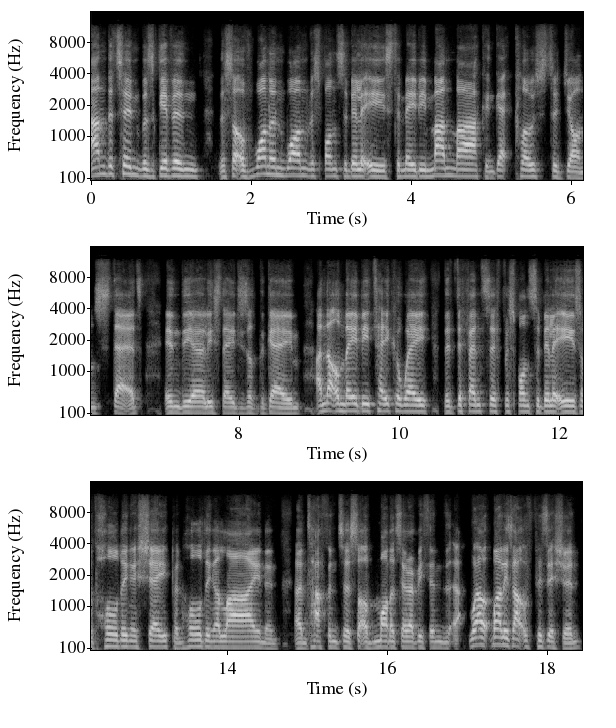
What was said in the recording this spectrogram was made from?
Anderton was given the sort of one-on-one responsibilities to maybe man mark and get close to Jon Stead in the early stages of the game, and that'll maybe take away the defensive responsibilities of holding a shape and holding a line and and having to sort of monitor everything well while he's out of position.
